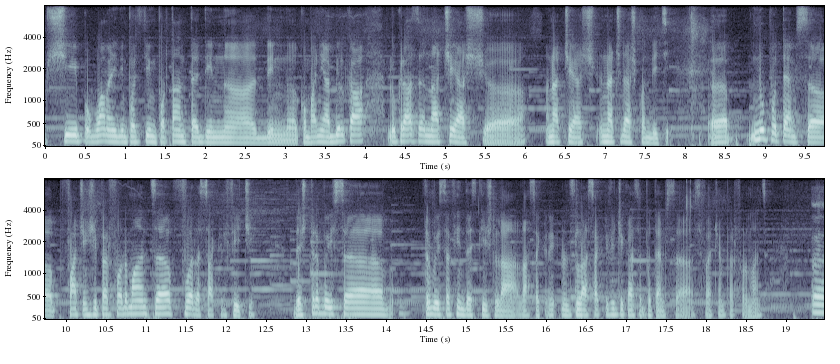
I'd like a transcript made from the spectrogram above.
și oamenii din poziții importante din, uh, din compania Bilca lucrează în, aceeași, uh, în, aceeași, în aceleași condiții. Nu putem să facem și performanță fără sacrificii. Deci trebuie să, trebuie să fim deschiși la, la, la sacrificii ca să putem să, să facem performanță. Uh,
